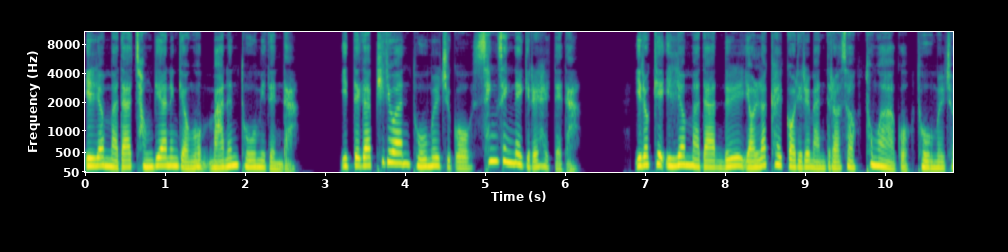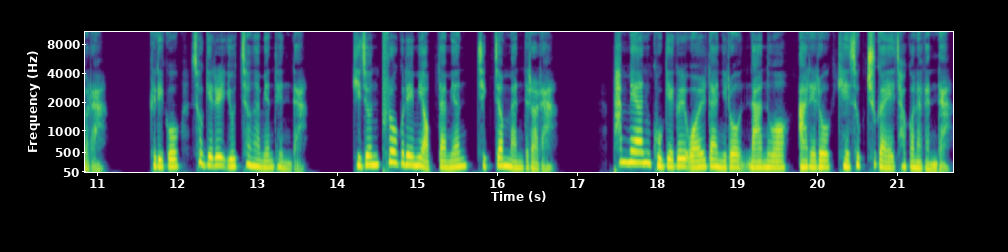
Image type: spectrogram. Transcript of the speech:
1년마다 정비하는 경우 많은 도움이 된다. 이때가 필요한 도움을 주고 생색내기를 할 때다. 이렇게 1년마다 늘 연락할 거리를 만들어서 통화하고 도움을 줘라. 그리고 소개를 요청하면 된다. 기존 프로그램이 없다면 직접 만들어라. 판매한 고객을 월 단위로 나누어 아래로 계속 추가해 적어 나간다.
